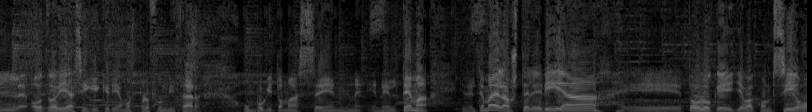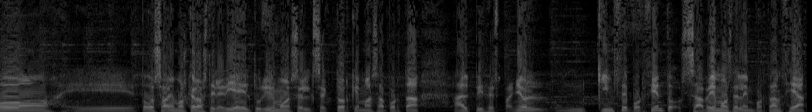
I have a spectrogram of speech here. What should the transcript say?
El otro día sí que queríamos profundizar un poquito más en, el tema. En el tema de la hostelería, eh, todo lo que lleva consigo. eh, todos sabemos que la hostelería y el turismo es el sector que más aporta al PIB español, un 15%. Sabemos de la importancia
